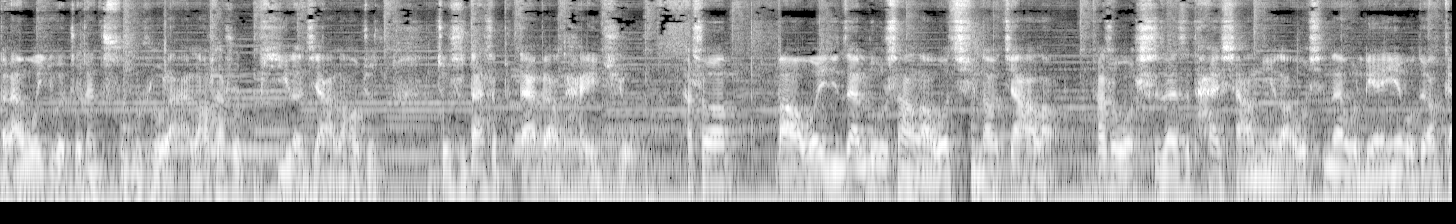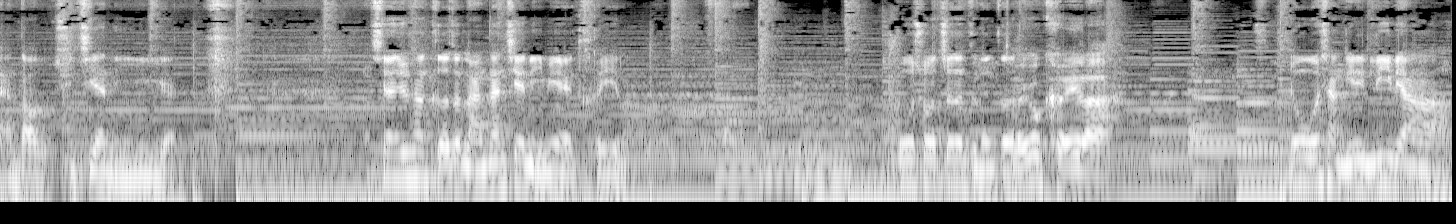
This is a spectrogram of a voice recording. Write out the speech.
本来我以为昨天出不出来，然后他说批了假，然后就就是但是待不了太久。他说宝，我已经在路上了，我请到假了。他说我实在是太想你了，我现在我连夜我都要赶到去见你一眼。现在就算隔着栏杆见你一面也可以了。如果说真的只能隔，又可以了，因为我想给你力量啊。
